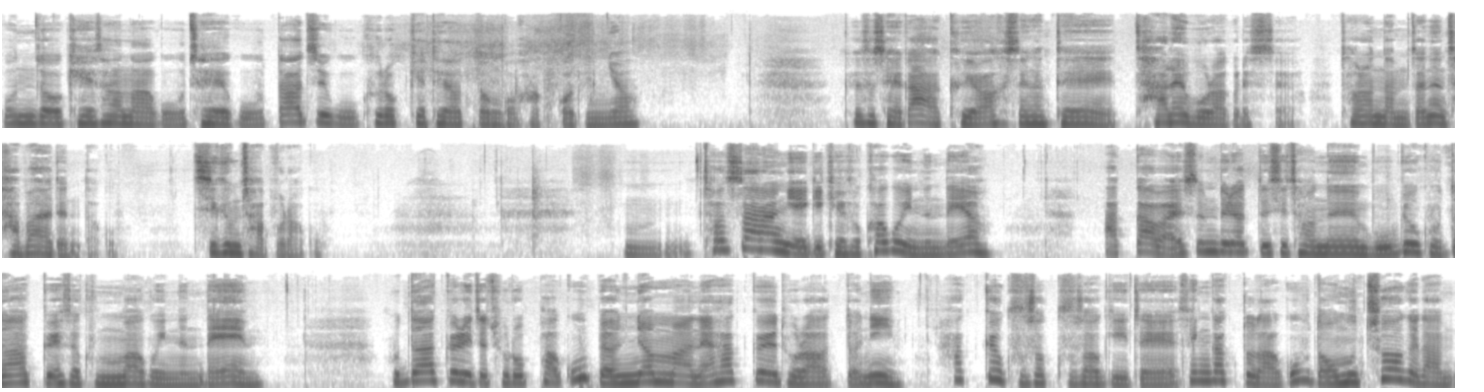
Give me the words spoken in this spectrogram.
먼저 계산하고 재고 따지고 그렇게 되었던 것 같거든요. 그래서 제가 그 여학생한테 잘해보라 그랬어요. 저런 남자는 잡아야 된다고. 지금 잡으라고. 음, 첫사랑 얘기 계속 하고 있는데요. 아까 말씀드렸듯이 저는 모교 고등학교에서 근무하고 있는데 고등학교를 이제 졸업하고 몇 년 만에 학교에 돌아왔더니 학교 구석구석이 이제 생각도 나고 너무 추억에 남,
